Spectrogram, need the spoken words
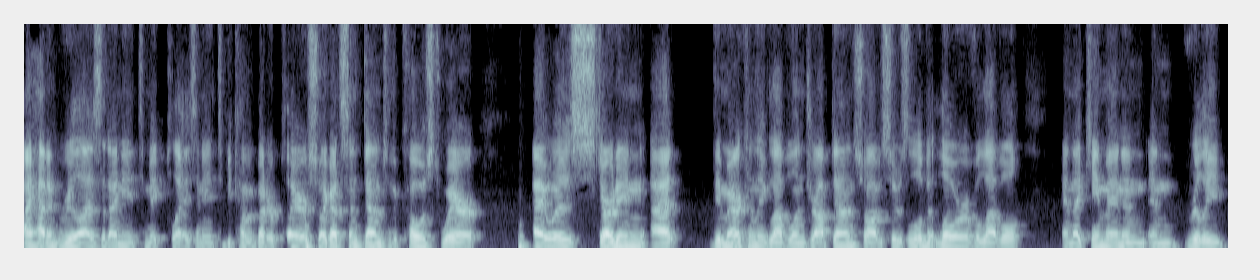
I hadn't realized that I needed to make plays. I needed to become a better player. So I got sent down to the coast where I was starting at the American League level and dropped down. So obviously it was a little bit lower of a level. And I came in and, and really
